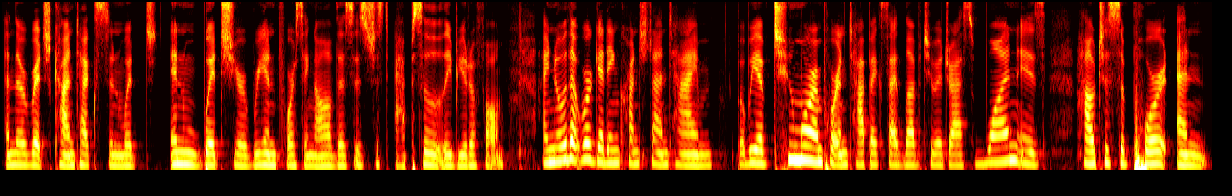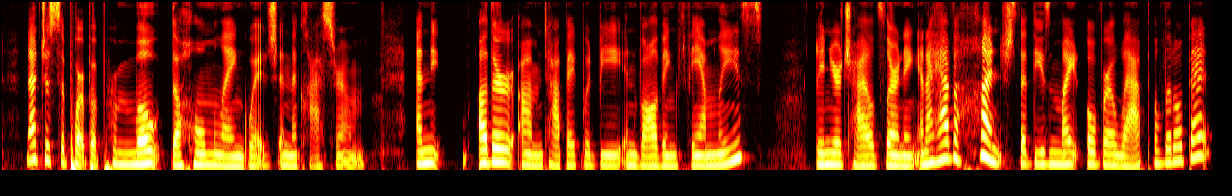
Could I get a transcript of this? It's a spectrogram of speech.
and the rich context in which in which you're reinforcing all of this is just absolutely beautiful. I know that we're getting crunched on time, but we have two more important topics I'd love to address. One is how to support and not just support, but promote the home language in the classroom. And the other um, topic would be involving families in your child's learning. And I have a hunch that these might overlap a little bit.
